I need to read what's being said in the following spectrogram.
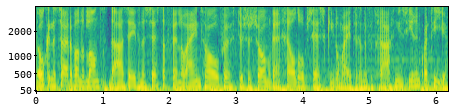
Ook in het zuiden van het land de A67 Venlo-Eindhoven... tussen Zomer en Gelder op 6 kilometer... en de vertraging is hier een kwartier.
